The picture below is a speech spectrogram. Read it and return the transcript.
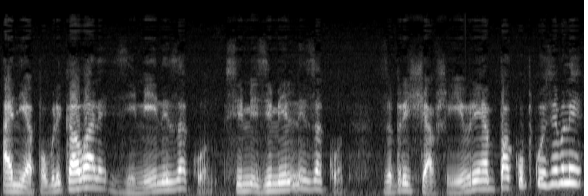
они опубликовали земельный закон, земельный закон, запрещавший евреям покупку земли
